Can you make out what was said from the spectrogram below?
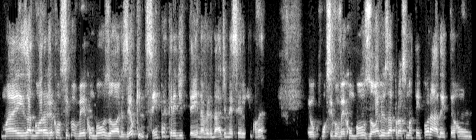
Mas agora eu já consigo ver com bons olhos. Eu que sempre acreditei, na verdade, nesse elenco, né? Eu consigo ver com bons olhos a próxima temporada. Então,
